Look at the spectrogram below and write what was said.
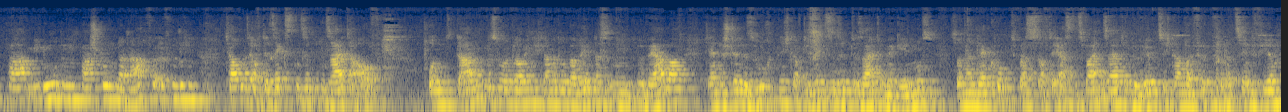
ein paar Minuten, ein paar Stunden danach veröffentlichen, tauchen sie auf der sechsten, siebten Seite auf. Und da müssen wir, glaube ich, nicht lange drüber reden, dass ein Bewerber, der eine Stelle sucht, nicht auf die sechste, siebte Seite mehr gehen muss, sondern der guckt, was ist auf der ersten, zweiten Seite und bewirbt sich dann bei fünf oder zehn Firmen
